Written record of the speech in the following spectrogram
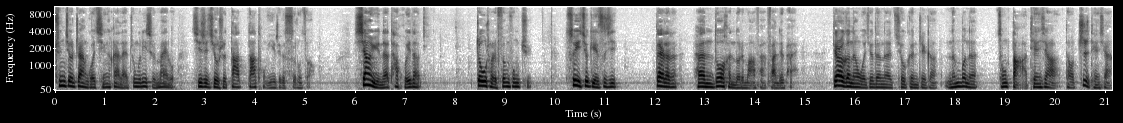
春秋战国秦汉来中国历史脉络，其实就是大大统一这个思路走。项羽呢，他回到周朝的分封去，所以就给自己带来了很多很多的麻烦。反对派。第二个呢，我觉得呢，就跟这个能不能从打天下到治天下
